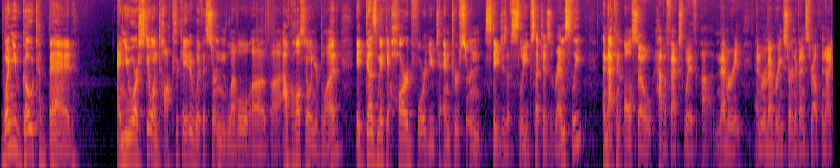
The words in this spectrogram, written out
when you go to bed and you are still intoxicated with a certain level of uh, alcohol still in your blood, it does make it hard for you to enter certain stages of sleep, such as REM sleep, and that can also have effects with uh, memory and remembering certain events throughout the night.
